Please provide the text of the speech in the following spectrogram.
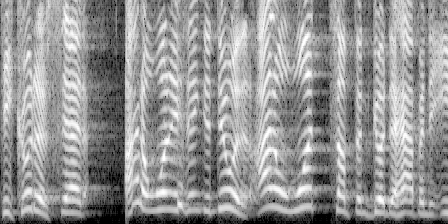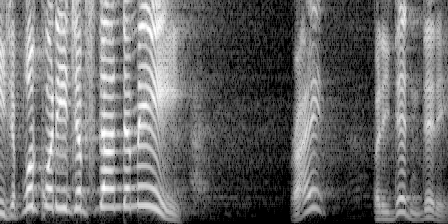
He could have said, I don't want anything to do with it. I don't want something good to happen to Egypt. Look what Egypt's done to me. Right? But he didn't, did he?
